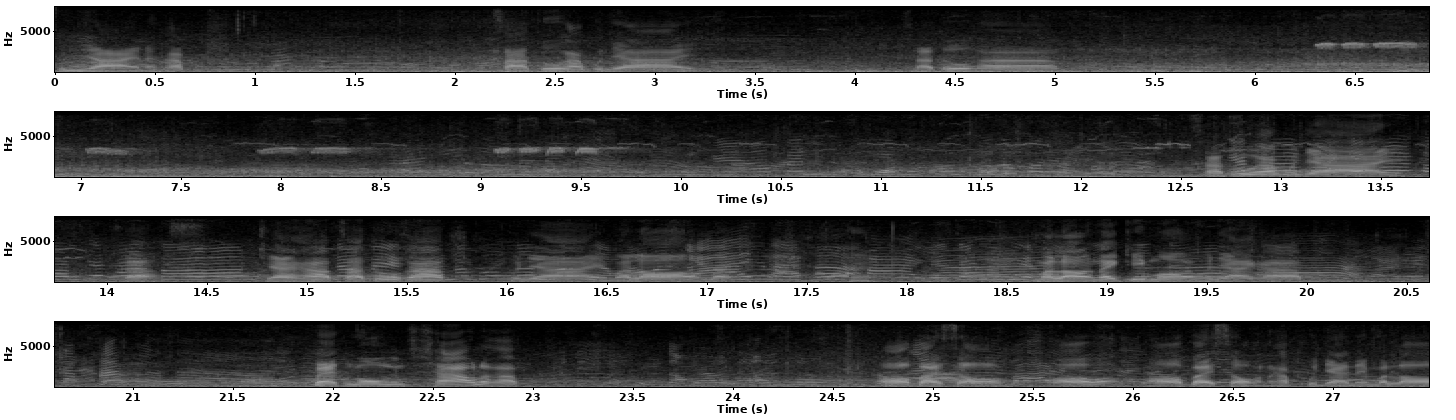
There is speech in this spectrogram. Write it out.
คุณ ยายนะครับ สาธุครับคุณยาย สาธุครับ สาธุครับคุณยายยายครับสาธุครับ คุณยายมารอมารอตั้งแต่กี่โมงครับคุณยายครับ8โมงเช้าเหรอครับอ๋อบ่ายสองอ๋ออ๋อบ่ายสองนะครับ คุณยายได้มารอ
